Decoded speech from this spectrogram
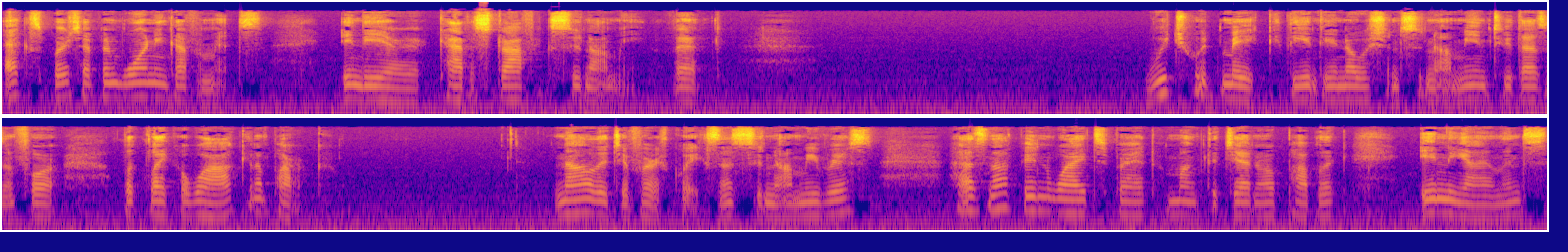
Experts have been warning governments in the area catastrophic tsunami event, which would make the Indian Ocean tsunami in 2004 look like a walk in a park. Knowledge of earthquakes and tsunami risks has not been widespread among the general public in the islands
